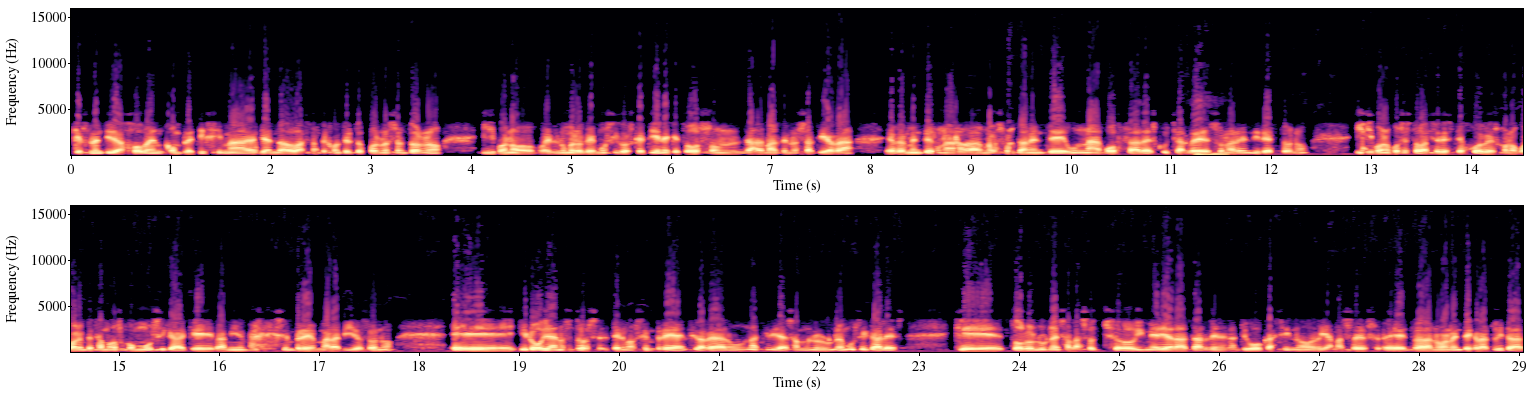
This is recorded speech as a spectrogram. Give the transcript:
que es una entidad joven, completísima, ya han dado bastantes conciertos por nuestro entorno y bueno, el número de músicos que tiene, que todos son además de nuestra tierra, es realmente una, absolutamente una gozada escucharles sonar en directo, ¿no? Y bueno, pues esto va a ser este jueves, con lo cual empezamos con música, que a mí me parece siempre maravilloso, ¿no? Eh, y luego ya nosotros tenemos siempre en Ciudad Real una actividad, son los lunes musicales, que todos los lunes a las ocho y media de la tarde en el antiguo casino, y además es eh, entrada normalmente gratuita,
